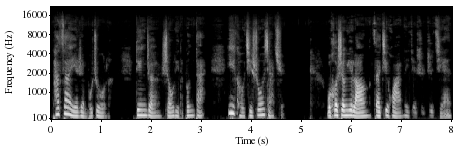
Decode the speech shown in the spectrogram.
他再也忍不住了，盯着手里的绷带，一口气说下去：“我和生一郎在计划那件事之前，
